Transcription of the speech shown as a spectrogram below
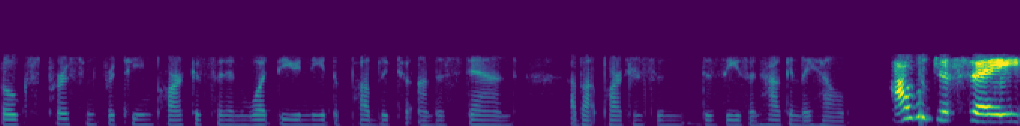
spokesperson for Team Parkinson and what do you need the public to understand about Parkinson's disease and how can they help? I would just say,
